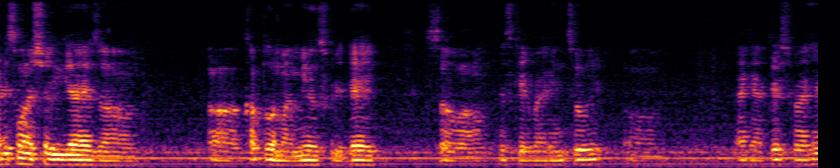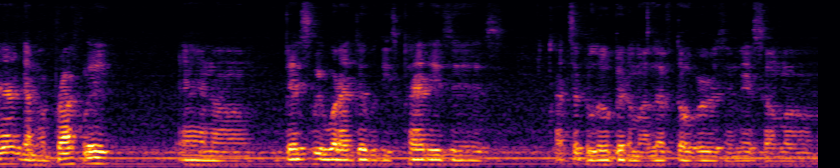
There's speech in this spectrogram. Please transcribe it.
I just want to show you guys um, a couple of my meals for the day. So um, let's get right into it. Um, I got this right here. I got my broccoli, and um, basically what I did with these patties is I took a little bit of my leftovers and made some um,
